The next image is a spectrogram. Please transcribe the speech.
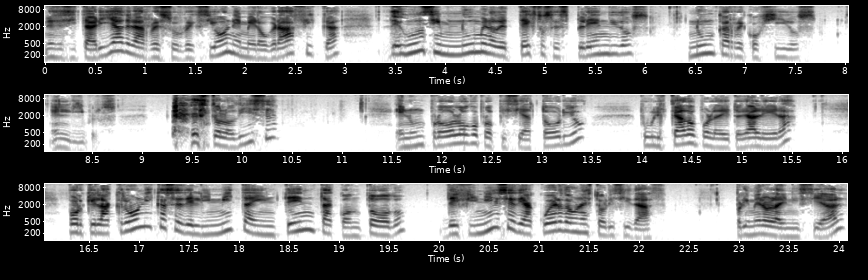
necesitaría de la resurrección hemerográfica de un sinnúmero de textos espléndidos nunca recogidos en libros. Esto lo dice en un prólogo propiciatorio publicado por la editorial Era, porque la crónica se delimita e intenta con todo definirse de acuerdo a una historicidad. Primero la inicial,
